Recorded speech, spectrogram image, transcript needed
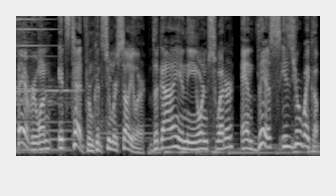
Hey everyone, it's Ted from Consumer Cellular, the guy in the orange sweater, and this is your wake up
